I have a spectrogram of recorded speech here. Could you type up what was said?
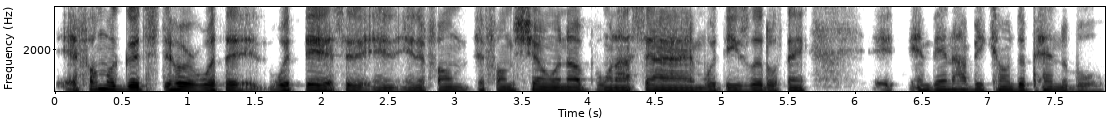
if I'm a good steward with it with this, and, and if I'm if I'm showing up when I say I am with these little things, it, and then I become dependable,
